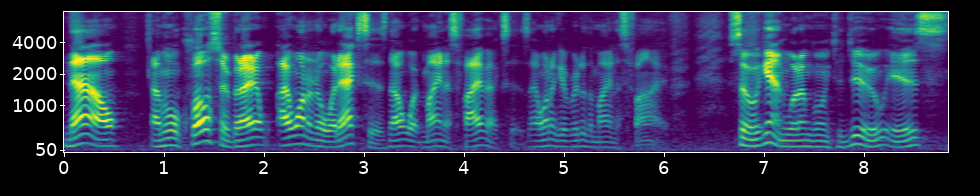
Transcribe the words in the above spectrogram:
Now, I'm a little closer, but I, don't I want to know what x is, not what minus 5x is. I want to get rid of the minus 5. So again, what I'm going to do is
